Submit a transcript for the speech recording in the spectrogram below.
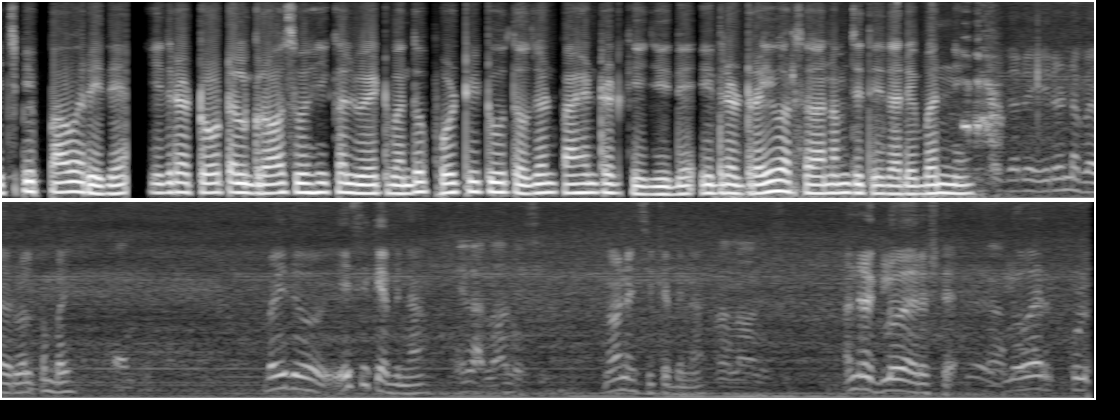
H P power ಇದೆ. ಇದರ ಟೋಟಲ್ ಗ್ರಾಸ್ ವೆಹಿಕಲ್ ವೇಟ್ ಬಂದು forty two thousand five hundred KG ಇದೆ. ಇದರ ಡ್ರೈವರ್ ಸಹ ನಮ್ಮ ಜೊತೆ ಇದ್ದಾರೆ. ಬನ್ನಿ. Iranna bye welcome bye. Bye ಇದು ಎ ಸಿ ಕ್ಯಾಬಿನ ಇಲ್ಲ non A C non A C ಕ್ಯಾಬಿನ ನಾನ್ ಎ ಸಿ ಅಂದ್ರೆ ಗ್ಲೋಯರ್ ಅಷ್ಟೇ. ಗ್ಲೋವರ್ ಕುಳ್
